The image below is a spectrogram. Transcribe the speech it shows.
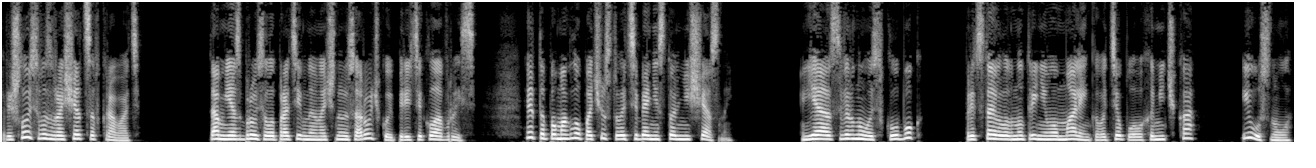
Пришлось возвращаться в кровать. Там я сбросила противную ночную сорочку и перетекла в рысь. Это помогло почувствовать себя не столь несчастной. Я свернулась в клубок, представила внутри него маленького теплого хомячка и уснула.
